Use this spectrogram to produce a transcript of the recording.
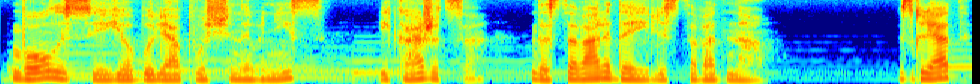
Волосы ее были опущены вниз и, кажется, доставали до илистого дна. Взгляд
